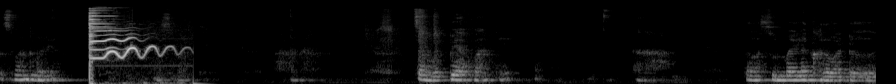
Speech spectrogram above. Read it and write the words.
कसं बांधू गड्या? चांगलं प्या बांधते सुनबाईला खरं वाटल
